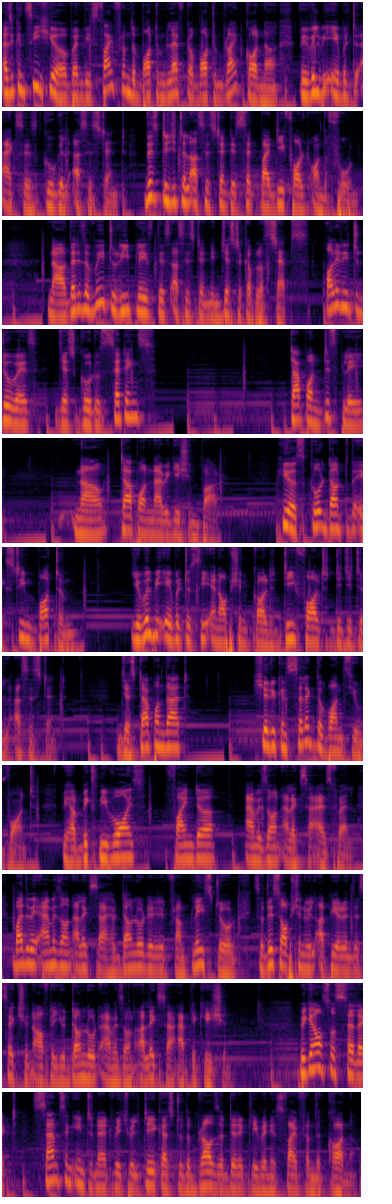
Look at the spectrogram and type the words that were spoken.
As you can see here, when we swipe from the bottom left or bottom right corner, we will be able to access Google Assistant. This digital assistant is set by default on the phone. Now there is a way to replace this assistant in just a couple of steps. All you need to do is just go to settings, tap on display, now tap on navigation bar. Here scroll down to the extreme bottom, you will be able to see an option called default digital assistant. Just tap on that. Here you can select the ones you want. We have Bixby Voice, Finder, Amazon Alexa as well. By the way, Amazon Alexa I have downloaded it from Play Store, so this option will appear in this section after you download Amazon Alexa application. We can also select Samsung Internet which will take us to the browser directly when you swipe from the corner.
